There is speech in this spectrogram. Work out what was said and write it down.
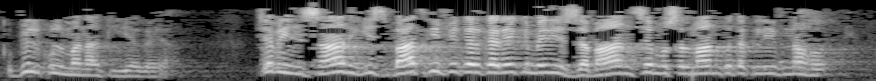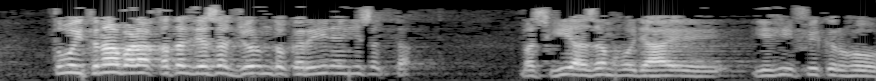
کو بالکل منع کیا گیا۔ جب انسان اس بات کی فکر کرے کہ میری زبان سے مسلمان کو تکلیف نہ ہو، تو وہ اتنا بڑا قتل جیسا جرم تو کر ہی نہیں سکتا۔ بس یہ عزم ہو جائے، یہی فکر ہو،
